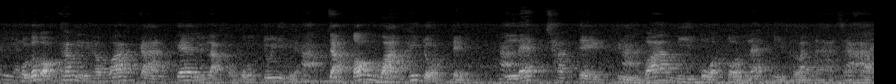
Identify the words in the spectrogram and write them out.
ถียร ผมต้องบอกท่านนี้นะครับว่าการแก้หรือหลักของฮวงจุ้ยเนี่ยค่ะจะต้องวางให้โดดเด่น ค่ะและชัดเจนถือค่ะ ว่ามีตัวตนและมีพลังงานนะใช่ ครับ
